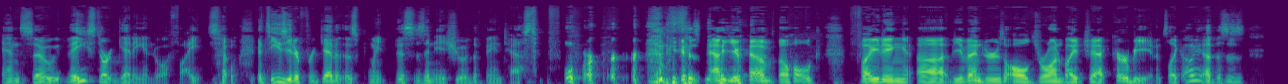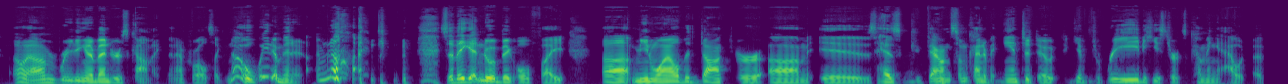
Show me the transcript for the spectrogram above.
And so they start getting into a fight. So it's easy to forget at this point this is an issue of the Fantastic Four, because now you have the Hulk fighting uh, the Avengers, all drawn by Jack Kirby. And it's like, oh, yeah, this is oh, I'm reading an Avengers comic. Then after all, it's like, no, wait a minute, I'm not. so they get into a big old fight. Uh, meanwhile, the doctor um, is has found some kind of antidote to give to Reed. He starts coming out of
